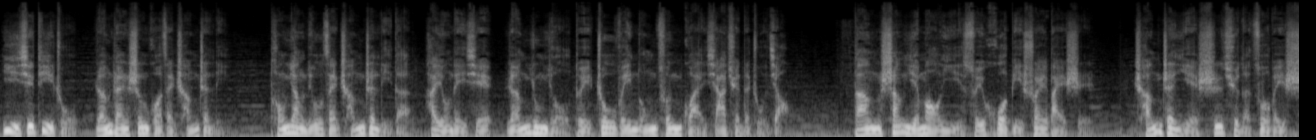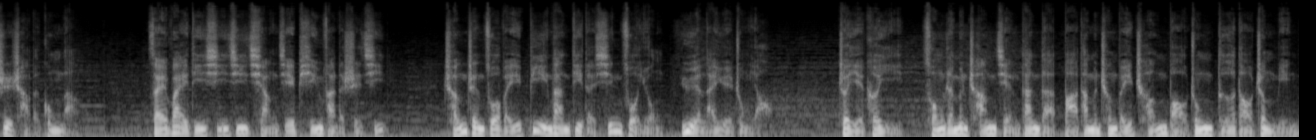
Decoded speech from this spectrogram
一些地主仍然生活在城镇里，同样留在城镇里的还有那些仍拥有对周围农村管辖权的主教。当商业贸易随货币衰败时，城镇也失去了作为市场的功能，在外敌袭击、抢劫频繁的时期，城镇作为避难地的新作用越来越重要。这也可以从人们常简单的把它们称为城堡中得到证明。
